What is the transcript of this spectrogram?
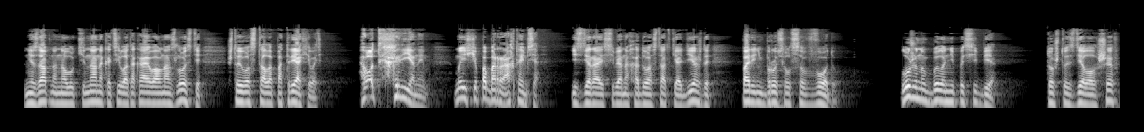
Внезапно на Лукина накатила такая волна злости, что его стало потряхивать. «А вот хрен им! Мы еще побарахтаемся!» Издирая себя на ходу остатки одежды, парень бросился в воду. Лужину было не по себе. То, что сделал шеф,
